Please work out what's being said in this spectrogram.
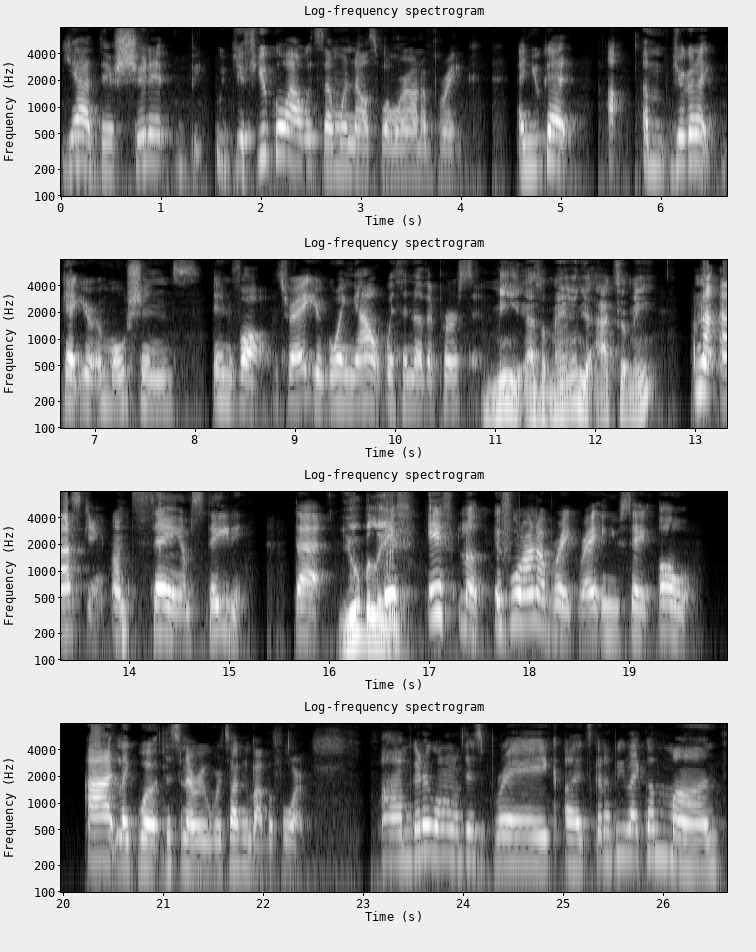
yeah, there shouldn't be. If you go out with someone else when we're on a break, and you get, uh, um, you're gonna get your emotions involved, right? You're going out with another person. Me as a man, you asking me. I'm not asking. I'm saying. I'm stating that You believe if if look if we're on a break right and you say oh i like what the scenario we are talking about before i'm gonna go on this break uh, it's gonna be like a month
